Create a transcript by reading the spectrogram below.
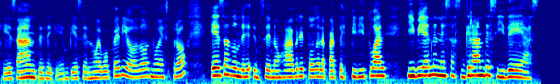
que es antes de que empiece el nuevo periodo nuestro, es a donde se nos abre toda la parte espiritual y vienen esas grandes ideas,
